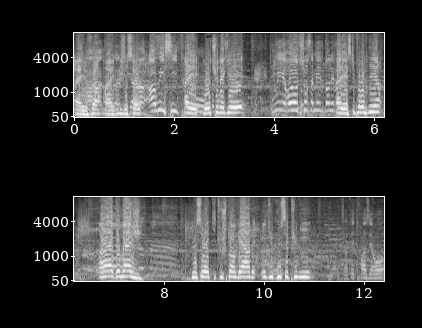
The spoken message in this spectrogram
Allez, il va Ah, faire ah, une mise au sol. Ah oui, si, très Allez, bon, le très bon. Oui, chaud, ça met dans les vagues. Allez, est-ce qu'il peut revenir? Ah, Oh, dommage. Le soleil qui touche pas en garde, et du Ah coup, c'est puni. Ça fait 3-0.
